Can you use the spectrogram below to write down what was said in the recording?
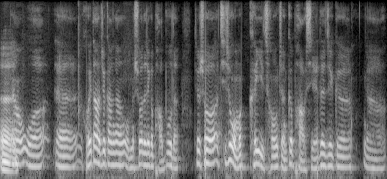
那我呃回到就刚刚我们说的这个跑步的，就说其实我们可以从整个跑鞋的这个呃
